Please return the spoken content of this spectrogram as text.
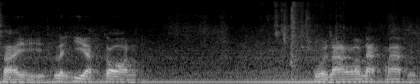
ใส่ละเอียดก่อนโอ้ยล้างแล้วหนักมากเลย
